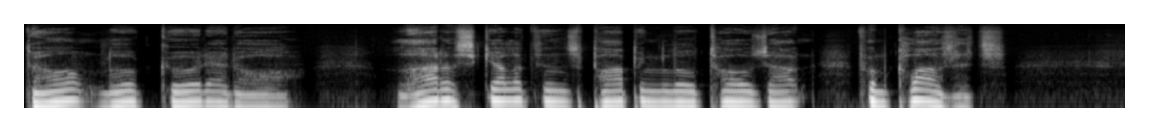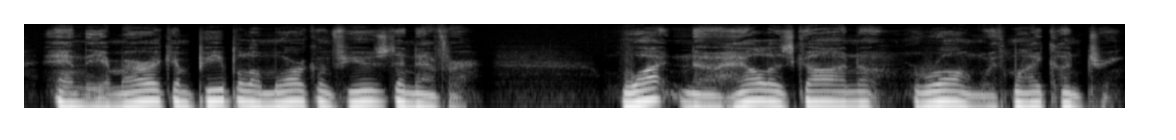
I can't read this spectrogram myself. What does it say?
Don't look good at all. A lot of skeletons popping little toes out from closets. And the American people are more confused than ever. What in the hell has gone wrong with my country?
